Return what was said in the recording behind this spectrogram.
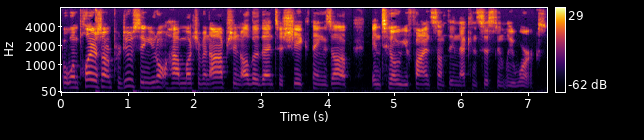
But when players aren't producing, you don't have much of an option other than to shake things up until you find something that consistently works.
